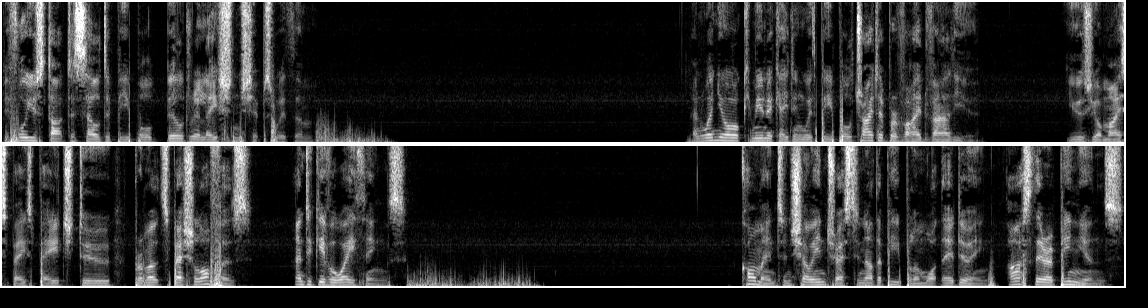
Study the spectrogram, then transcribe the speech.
Before you start to sell to people, build relationships with them. And when you're communicating with people, try to provide value. Use your MySpace page to promote special offers and to give away things. Comment and show interest in other people and what they're doing. Ask their opinions.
